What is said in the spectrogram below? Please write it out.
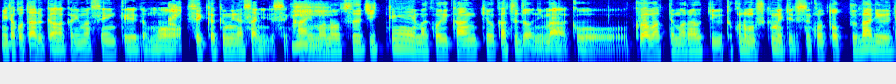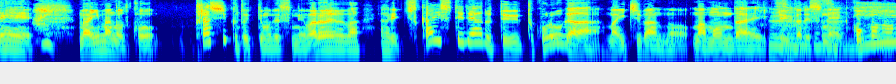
見たことあるか分かりませんけれども、せっかく皆さんにですね買い物を通じて、まあ、こういう環境活動にまあこう加わってもらうというところも含めてですねこのトップバリューで、はい。まあ、今のこうプラスチックといってもですね我々はやはり使い捨てであるというところが、まあ、一番の、まあ、問題というかですね,、うん。ここの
